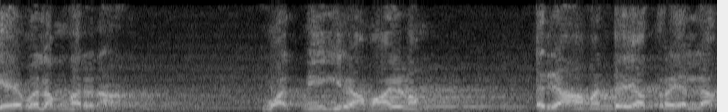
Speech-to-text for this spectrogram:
കേവലം നരനാണ്. വാൽമീകി രാമായണം രാമന്റെ യാത്രയല്ല.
